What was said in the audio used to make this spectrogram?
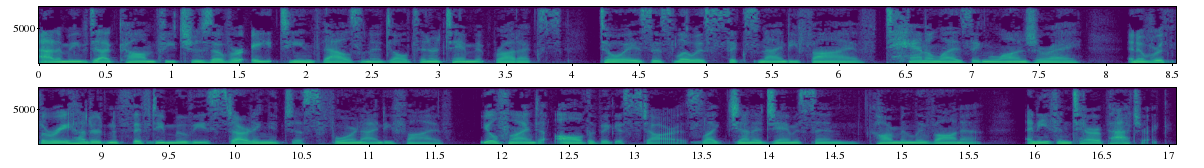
Adameve.com features over 18,000 adult entertainment products, toys as low as $6.95, tantalizing lingerie, and over 350 movies starting at just $4.95. You'll find all the biggest stars like Jenna Jameson, Carmen Luvana, and even Tera Patrick.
